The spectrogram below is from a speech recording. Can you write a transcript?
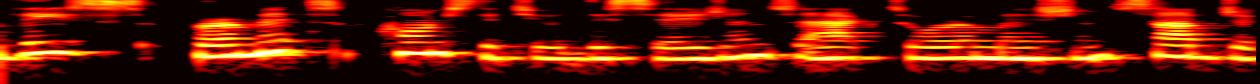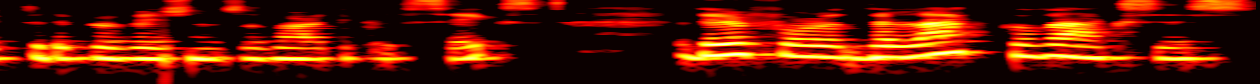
these permits constitute decisions acts or omissions subject to the provisions of article 6 Therefore, the lack of access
